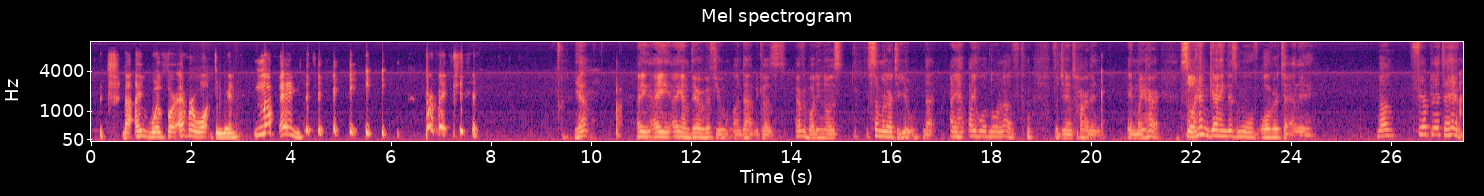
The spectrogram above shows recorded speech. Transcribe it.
that I will forever want to win nothing. Yeah, I, I I am there with you on that because everybody knows, similar to you, that I I hold no love for James Harden in my heart. So him getting this move over to LA, well, fair play to him.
